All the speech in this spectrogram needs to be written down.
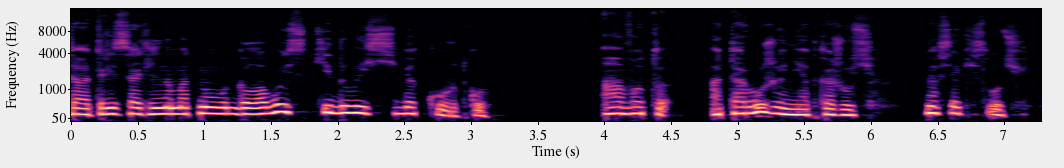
Та отрицательно мотнула головой, скидывая с себя куртку. «А вот от оружия не откажусь, на всякий случай»,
